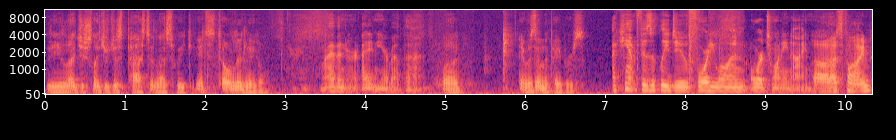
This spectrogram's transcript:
The legislature just passed it last week. It's totally legal. I haven't heard, I didn't hear about that. Well, it, it was in the papers. I can't physically do 41 or 29. Uh, that's fine.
